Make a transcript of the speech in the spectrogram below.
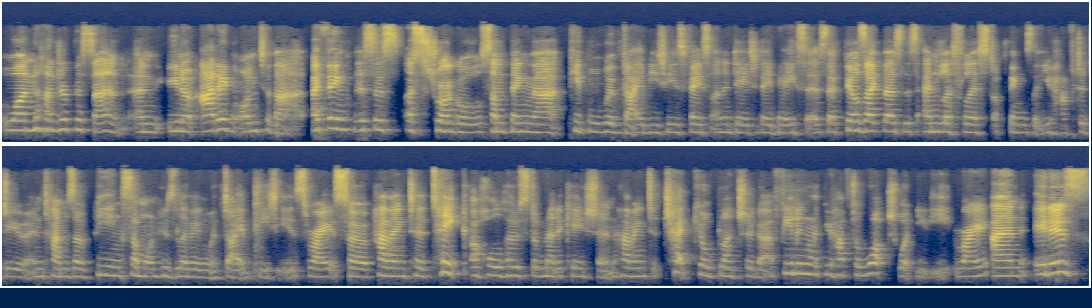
100%. And, you know, adding on to that, I think this is a struggle, something that people with diabetes face on a day to day basis. It feels like there's this endless list of things that you have to do in terms of being someone who's living with diabetes, right? So having to take a whole host of medication, having to check your blood sugar sugar, feeling like you have to watch what you eat, right? And it is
